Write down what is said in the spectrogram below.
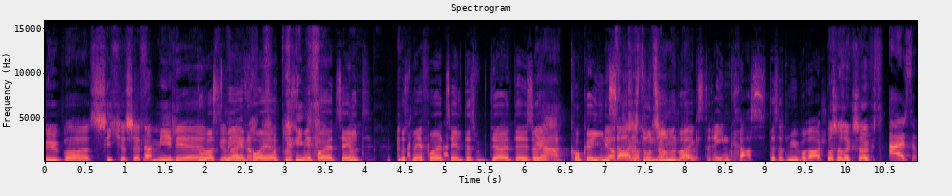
über sicher seine Familie. Du und hast mir eh vorher, du hast mir vorher erzählt. Du hast mir vorher erzählt, dass der, der Ja. Ja, hast du von ihm war extrem krass. Das hat mich überrascht. Was hat er gesagt? Also,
